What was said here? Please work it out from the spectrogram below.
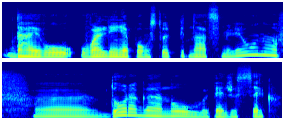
да, его увольнение, по-моему, стоит 15 миллионов. Э, дорого, но, опять же, СЭК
